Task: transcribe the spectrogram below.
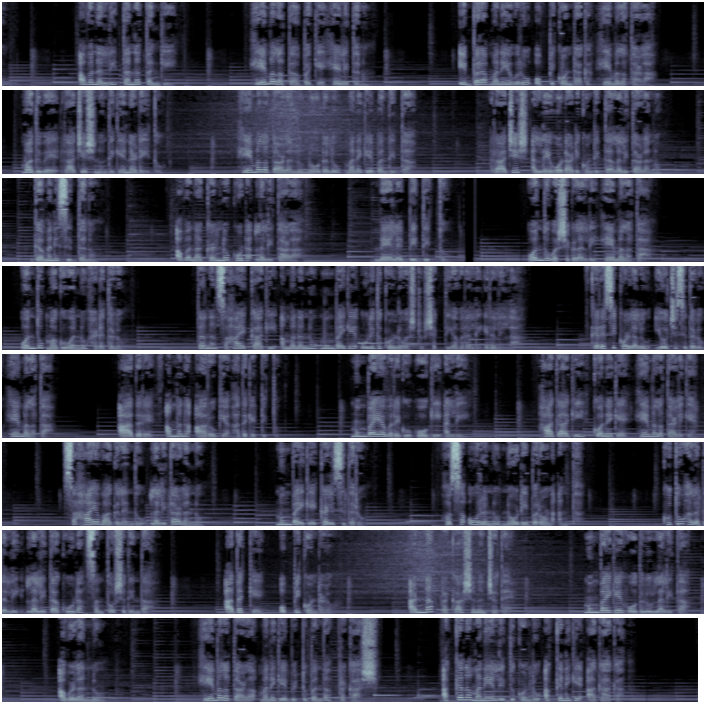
ಅವನಲ್ಲಿ ತನ್ನ ತಂಗಿ ಹೇಮಲತಾ ಬಗ್ಗೆ ಹೇಳಿದ್ದನು. ಇಬ್ಬರ ಮನೆಯವರು ಒಪ್ಪಿಕೊಂಡಾಗ ಹೇಮಲತಾಳ ಮದುವೆ ರಾಜೇಶನೊಂದಿಗೆ ನಡೆಯಿತು. ಹೇಮಲತಾಳನ್ನು ನೋಡಲು ಮನೆಗೆ ಬಂದಿದ್ದ ರಾಜೇಶ್ ಅಲ್ಲೇ ಓಡಾಡಿಕೊಂಡಿದ್ದ ಲಲಿತಾಳನ್ನು ಗಮನಿಸಿದ್ದನು. ಅವನ ಕಣ್ಣು ಕೂಡ ಲಲಿತಾಳ ಮೇಲೆ ಬಿದ್ದಿತ್ತು. ಒಂದು ವರ್ಷಗಳಲ್ಲಿ ಹೇಮಲತಾ ಒಂದು ಮಗುವನ್ನು ಹಡೆದಳು. ತನ್ನ ಸಹಾಯಕ್ಕಾಗಿ ಅಮ್ಮನನ್ನು ಮುಂಬೈಗೆ ಉಳಿದುಕೊಳ್ಳುವಷ್ಟು ಶಕ್ತಿ ಅವರಲ್ಲಿ ಇರಲಿಲ್ಲ. ಕರೆಸಿಕೊಳ್ಳಲು ಯೋಚಿಸಿದಳು ಹೇಮಲತಾ. ಆದರೆ ಅಮ್ಮನ ಆರೋಗ್ಯ ಹದಗೆಟ್ಟಿತ್ತು. ಮುಂಬೈಯವರೆಗೂ ಹೋಗಿ ಅಲ್ಲಿ. ಹಾಗಾಗಿ ಕೊನೆಗೆ ಹೇಮಲತಾಳಿಗೆ ಸಹಾಯವಾಗಲೆಂದು ಲಲಿತಾಳನ್ನು ಮುಂಬೈಗೆ ಕಳಿಸಿದರು. ಹೊಸ ಊರನ್ನು ನೋಡಿ ಬರೋಣ ಅಂತ. ಕುತೂಹಲದಲ್ಲಿ ಲಲಿತಾ ಕೂಡ ಸಂತೋಷದಿಂದ ಅದಕ್ಕೆ ಒಪ್ಪಿಕೊಂಡಳು. ಅಣ್ಣ ಪ್ರಕಾಶನ ಜೊತೆ. ಮುಂಬೈಗೆ ಹೋದಳು ಲಲಿತಾ. ಅವಳನ್ನು ಹೇಮಲತಾಳ ಮನೆಗೆ ಬಿಟ್ಟು ಬಂದ ಪ್ರಕಾಶ್. ಅಕ್ಕನ ಮನೆಯಲ್ಲಿದ್ದುಕೊಂಡು ಅಕ್ಕನಿಗೆ ಆಗಾಗ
